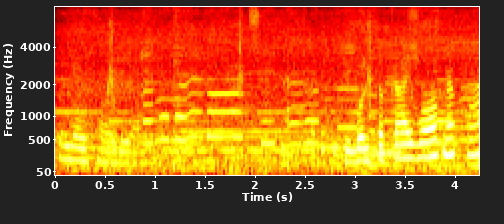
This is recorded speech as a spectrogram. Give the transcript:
ไปลงเขาเดียวอยู่บนสกายวอล์กนะคะ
